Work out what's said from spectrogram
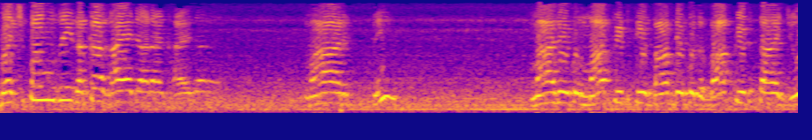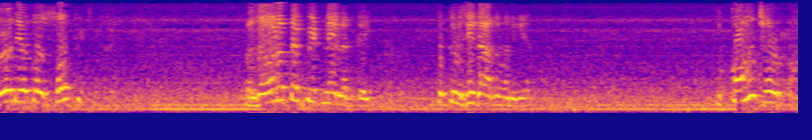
बचपन से ही धक्का खाया जा रहा है, खाया जा रहा है। मार, नहीं। माँ देखो, माँ पीटती है, बाप देखो तो बाप पीटता है, जो देखो सो पीटता है। बस औरत पीटने लग गई। तो तुलसीदास बन गया। तो कौन छोड़ रहा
